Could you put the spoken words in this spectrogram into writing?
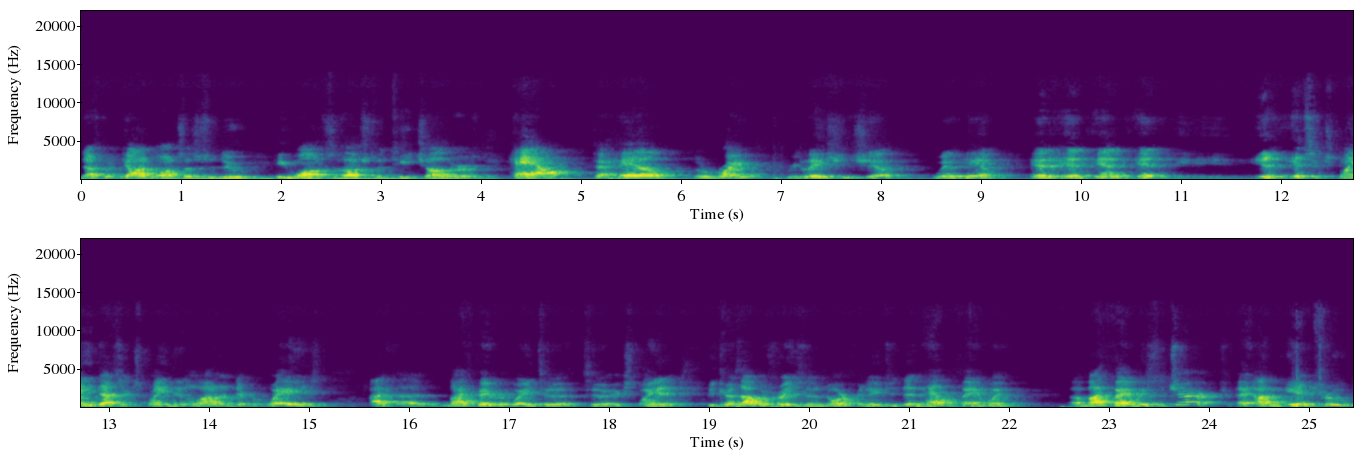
That's what God wants us to do. He wants us to teach others how to have the right relationship with Him. And, and, and, and it, it's explained, that's explained in a lot of different ways. I, uh, my favorite way to, to explain it, because I was raised in an orphanage and didn't have a family, uh, my family's the church. I, I'm in truth.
